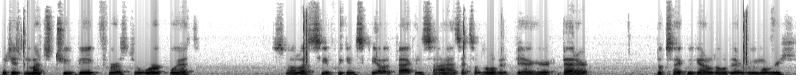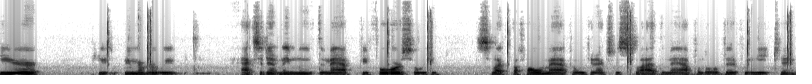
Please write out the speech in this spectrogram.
which is much too big for us to work with. So let's see if we can scale it back in size. That's a little bit bigger, better. Looks like we got a little bit of room over here. You remember, we accidentally moved the map before, so we can select the whole map and we can actually slide the map a little bit if we need to.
